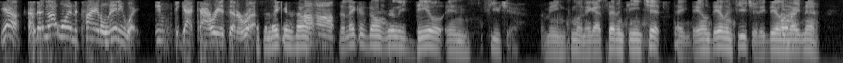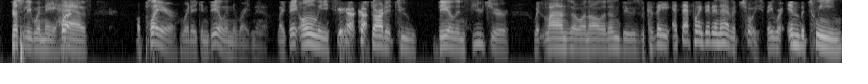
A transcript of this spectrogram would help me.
yeah, they're not winning the title anyway. Even if you got Kyrie instead of Russ. But the Lakers don't. Uh, the Lakers don't really deal in future. I mean, come on, they got 17 chips. They they don't deal in future. They deal in Well, right now. Especially when they but- have a player where they can deal in the right now. Like they only yeah, 'cause- started to deal in future with Lonzo and all of them dudes because they at that point they didn't have a choice. They were in between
